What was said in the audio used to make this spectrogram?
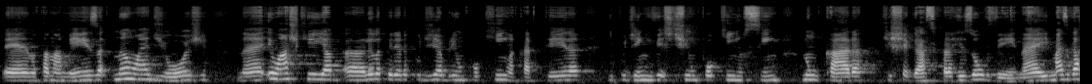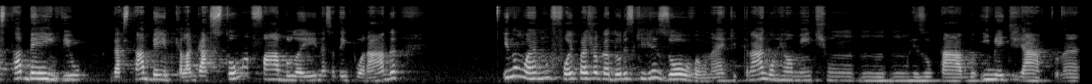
é, não está na mesa, não é de hoje. Né? Eu acho que a, a Leila Pereira podia abrir um pouquinho a carteira e podia investir um pouquinho, sim, num cara que chegasse para resolver, né? E, mas gastar bem, viu? gastar bem, porque ela gastou uma fábula aí nessa temporada e não, é, não foi para jogadores que resolvam, né? Que tragam realmente um, um, um, resultado imediato, né?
